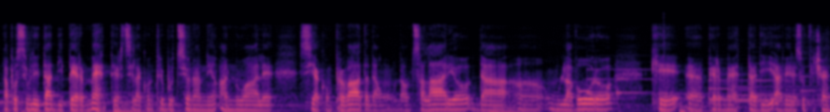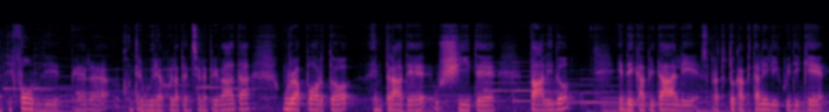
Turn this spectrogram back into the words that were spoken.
la possibilità di permettersi la contribuzione annuale sia comprovata da un, da un salario, da uh, un lavoro che eh, permetta di avere sufficienti fondi per contribuire a quella pensione privata, un rapporto entrate-uscite valido e dei capitali, soprattutto capitali liquidi, che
